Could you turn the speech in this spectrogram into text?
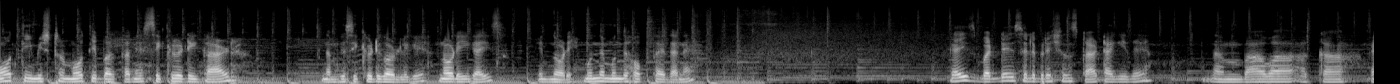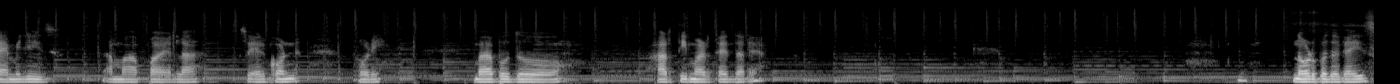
ಮೋತಿ, ಮಿಸ್ಟರ್ ಮೋತಿ ಬರ್ತಾನೆ ಸೆಕ್ಯೂರಿಟಿ ಗಾರ್ಡ್ ನಮಗೆ ಸೆಕ್ಯೂರಿಟಿ ಗಾರ್ಡ್ಲಿಗೆ ನೋಡಿ ಗೈಸ್ ಇದು ನೋಡಿ, ಮುಂದೆ ಮುಂದೆ ಹೋಗ್ತಾ ಇದ್ದಾನೆ. ಗೈಸ್ ಬರ್ಡೇ ಸೆಲೆಬ್ರೇಷನ್ ಸ್ಟಾರ್ಟ್ ಆಗಿದೆ. ನಮ್ಮ ಭಾವ, ಅಕ್ಕ ಫ್ಯಾಮಿಲೀಸ್ ಅಮ್ಮ, ಅಪ್ಪ ಎಲ್ಲ ಸೇರ್ಕೊಂಡು ನೋಡಿ, ಬಾಬುದು ಆರತಿ ಮಾಡ್ತಾ ಇದ್ದಾರೆ. ನೋಡ್ಬೋದು ಗೈಸ್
